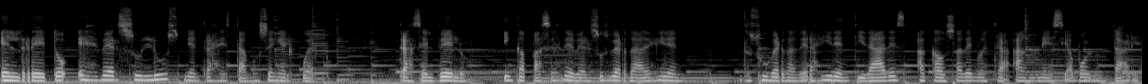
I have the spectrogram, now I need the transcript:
el reto es ver su luz mientras estamos en el cuerpo. Tras el velo, incapaces de ver sus, verdades sus verdaderas identidades a causa de nuestra amnesia voluntaria.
